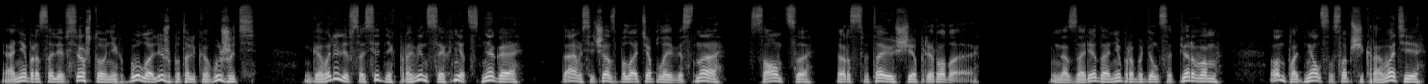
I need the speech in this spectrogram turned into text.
Они бросали все, что у них было, лишь бы только выжить. Говорили, в соседних провинциях нет снега, там сейчас была теплая весна, солнце, расцветающая природа. На заре Даню пробудился первым, он поднялся с общей кровати.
